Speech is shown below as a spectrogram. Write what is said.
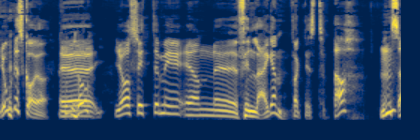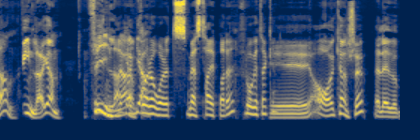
Jo, det ska jag. Eh, jag sitter med en eh, Finnlägen faktiskt. Ja, minsann. Finlägen. Finlaggan, Finlaggan. förra årets mest hypade? Frågetecken. Eh, ja, kanske. Eller eh,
